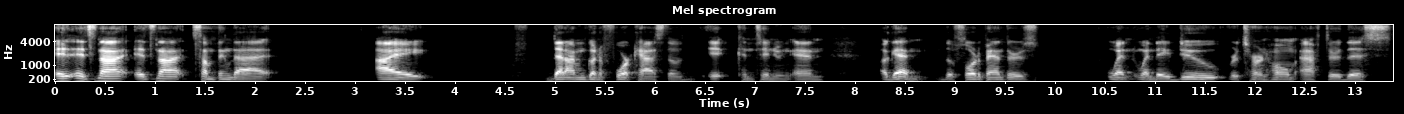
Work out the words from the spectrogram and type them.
it, it's not it's not something that I that I'm going to forecast of it continuing. And again, the Florida Panthers when when they do return home after this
